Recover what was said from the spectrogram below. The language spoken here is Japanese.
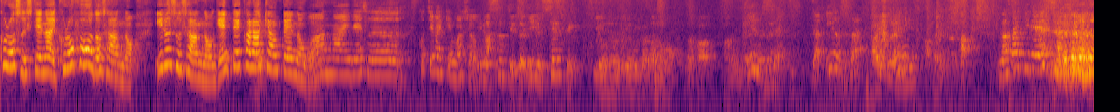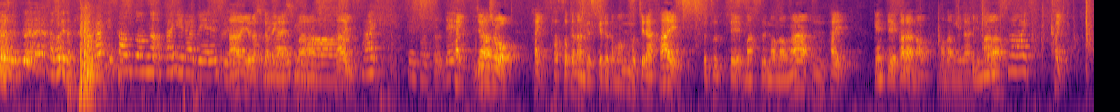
クロスしてないクロフォードさんの、イルスさんの限定カラーキャンペーンのご案内です。こちら行きましょうか。イルスって言ったらイルセって読む読み方もなんかあるんだイルスよね。じゃあ、イルスはい。ぐらい。い。ですか。あ、まさきです。あ、ごめんなさい。赤ひさんとの赤平です。はい。よろしくお願い。しますはい。はい。とい。うことで。はい、行きましょはい、早速なんですけれども、うんこちら、はい、映ってますものが、うんはい、限定カラーのものになります。はい。はい。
